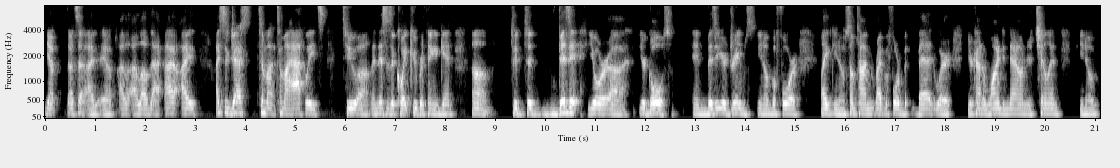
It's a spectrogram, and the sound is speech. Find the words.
Yep, that's it. I yep, I, I love that. I, I I suggest to my to my athletes to um, and this is a Coit Cooper thing again um, to to visit your uh, your goals and visit your dreams. You know before like you know sometime right before bed where you're kind of winding down, you're chilling. You know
